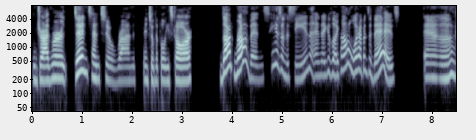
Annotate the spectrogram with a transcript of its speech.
the driver didn't intend to run into the police car. Doc Robbins, he's on the scene, and he's like, "Oh, what happened to Dave?" And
